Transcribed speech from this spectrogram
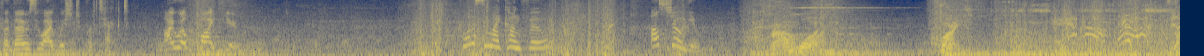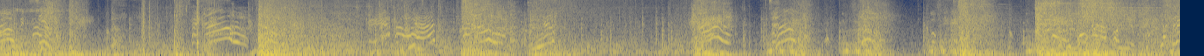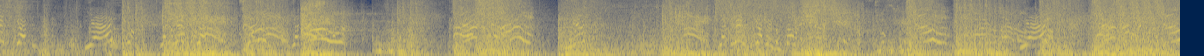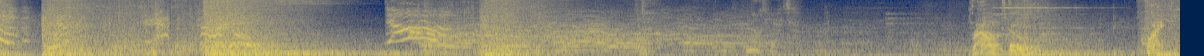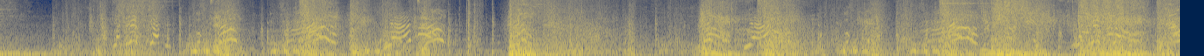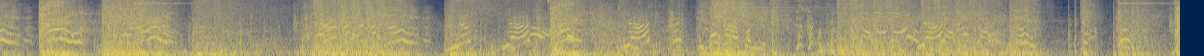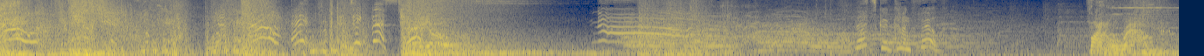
for those who I wish to protect. I will fight you! Want to see my kung fu? I'll show you. Round one. Fight! Not yet. Round two. Fight! Good kung fu. Final round.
